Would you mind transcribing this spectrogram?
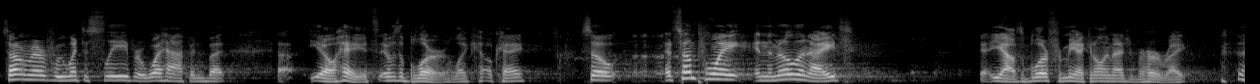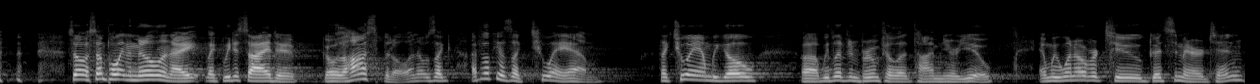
So I don't remember if we went to sleep or what happened, but, uh, you know, hey, it was a blur. Like, okay. So at some point in the middle of the night, yeah, it was a blur for me. I can only imagine for her, right? so at some point in the middle of the night, like, we decided to go to the hospital. And it was like, I feel like it was like 2 a.m. Like 2 a.m., we go, uh, we lived in Broomfield at the time near you. And we went over to Good Samaritan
